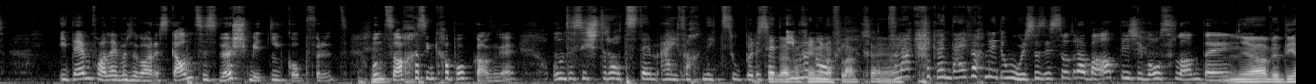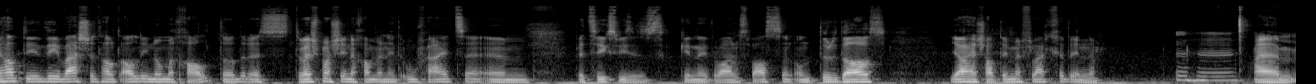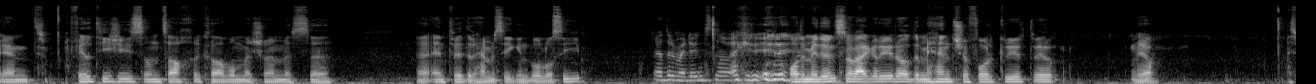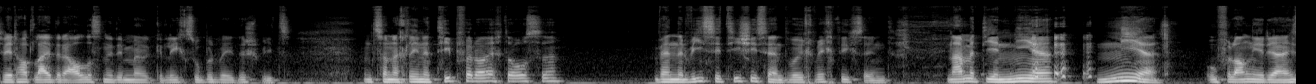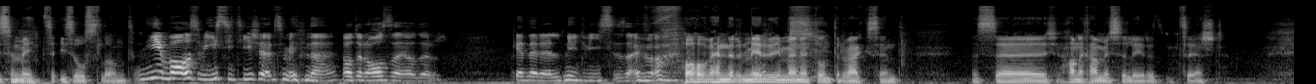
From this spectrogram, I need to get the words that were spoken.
In dem Fall haben wir sogar ein ganzes Waschmittel geopfert. Mhm. Und die Sachen sind kaputt gegangen. Und es ist trotzdem einfach nicht sauber. Es, Es hat immer noch... Flecken, ja. Flecken gehen einfach nicht aus. Das ist so dramatisch im Ausland. Ey. Ja, weil die, halt, die, die waschen halt alle nur kalt, oder? Es, die Waschmaschine kann man nicht aufheizen, ähm, beziehungsweise es gibt nicht warmes Wasser und durch das ja, hast du halt immer Flecken drin. Mhm. Ähm, wir haben viele Tisches und Sachen, gehabt, wo wir schon müssen, äh, entweder haben wir es irgendwo lassen Oder wir tun es noch wegrühren. oder wir es noch wegrühren oder wir haben es schon vorgerührt, weil ja, es wird halt leider alles nicht immer gleich sauber wie in der Schweiz. Und so ein kleiner Tipp für euch da draussen, wenn ihr weiße Tisches habt, die euch wichtig sind, nehmt die nie, nie auf lange Reisen mit ins Ausland. Niemals weiße T-Shirts mitnehmen. Oder Hosen. Oder generell nichts Weisses einfach. Vor wenn ihr mehrere Monate unterwegs sind. Das äh, habe ich auch müssen lernen zuerst.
